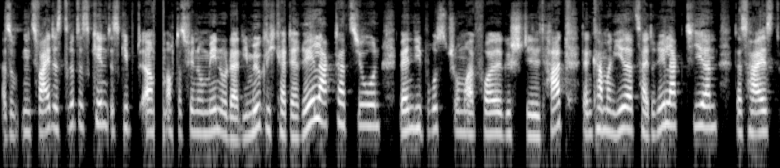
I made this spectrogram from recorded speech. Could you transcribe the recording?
Also ein zweites, drittes Kind. Es gibt ähm, auch das Phänomen oder die Möglichkeit der Relaktation. Wenn die Brust schon mal voll gestillt hat, dann kann man jederzeit relaktieren. Das heißt,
